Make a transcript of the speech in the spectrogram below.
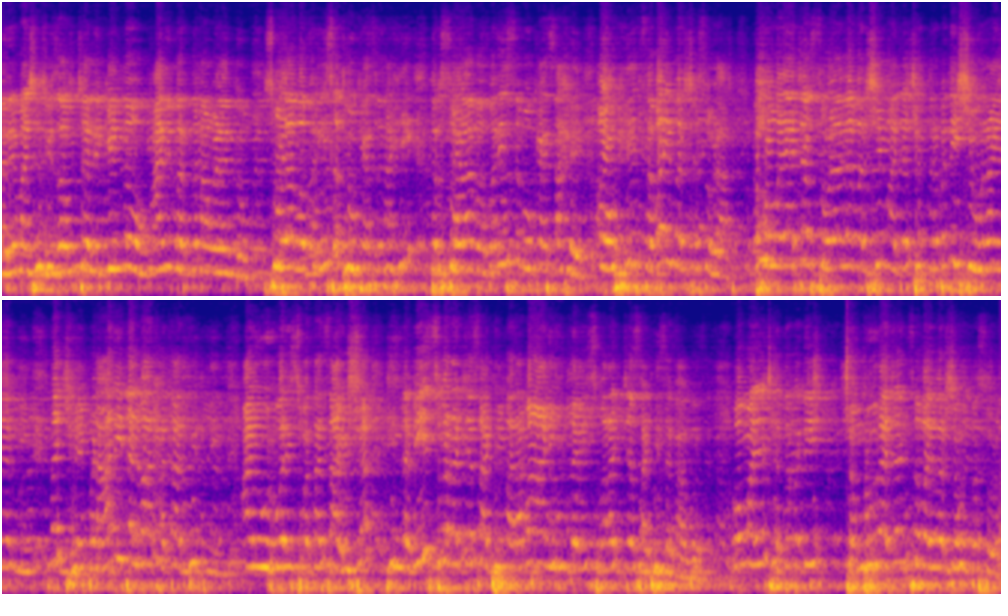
अरे माझ्या जिजाऊच्या लेकींनो आणि वर्तमावळ्यांनो सोळा वरीस धोक्याचं नाही तर सोळा वरीस धोक्याचं आहे. अहो हे सवय वर्ष सोळा. बहुवयाच्या सोळाव्या वर्षी माझ्या छत्रपती शिवरायांनी झेपणारी तलवार हातात घेतली आणि उर्वरित स्वतःचं आयुष्य हिंदवी स्वराज्यासाठी मरावा स्वराज्यासाठी जगावं हो, माझ्या छत्रपती शंभूराजांचं वय वर्ष होतं सोळा.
